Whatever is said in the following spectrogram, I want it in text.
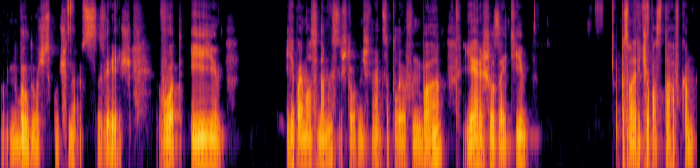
Было очень скучно, зрелище. Вот, и я поймался на мысли, что вот начинается плей-офф НБА, я решил зайти посмотреть, что по ставкам,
